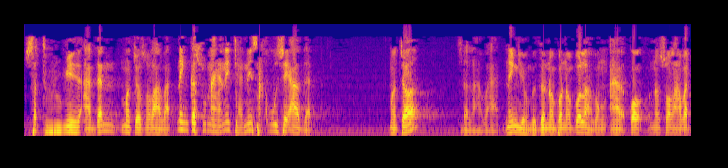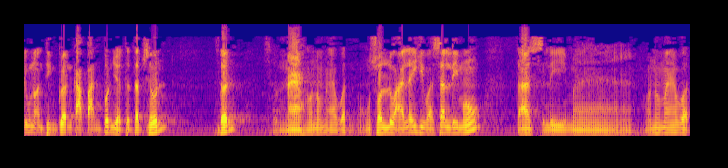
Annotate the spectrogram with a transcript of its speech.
sedurunge adzan maca selawat. Ning kesunahane jane sakwuse adzan. Maca selawat. Ning ya mboten napa-napa lah wong kok ana selawat iku nek dinggon kapan pun ya tetep sun sun sunnah ngono mawon. Sallu alaihi wasallimu taslima. Ngono mawon.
